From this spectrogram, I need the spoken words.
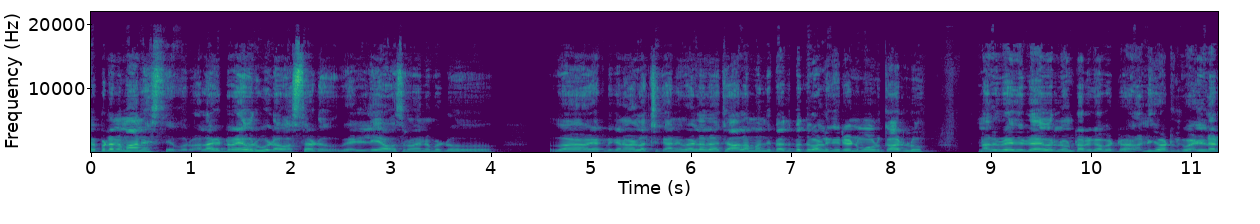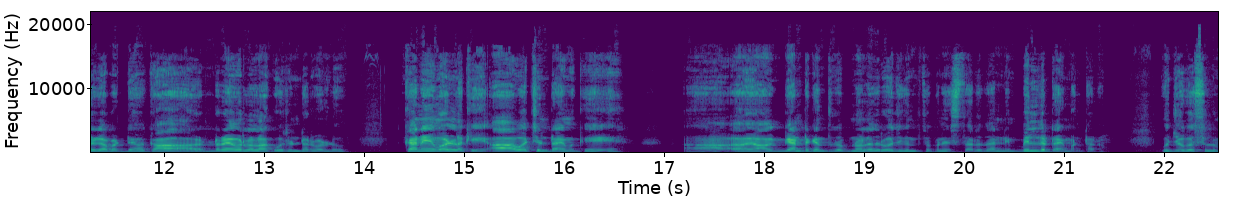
ఎప్పుడైనా మానేస్తే ఎవరు? అలాగే డ్రైవర్ కూడా వస్తాడు. వెళ్ళి అవసరమైనప్పుడు ఎక్కడికైనా వెళ్ళొచ్చు. కానీ వెళ్ళలే? చాలామంది పెద్ద పెద్ద వాళ్ళకి రెండు మూడు కార్లు నలుగురు ఐదు డ్రైవర్లు ఉంటారు కాబట్టి వాళ్ళు అన్ని చోట్లకి వెళ్ళారు కాబట్టి ఆ కా డ్రైవర్లు అలా కూర్చుంటారు వాళ్ళు. కానీ వాళ్ళకి ఆ వచ్చిన టైంకి ఆ- గంటకి ఎంత చొప్పున లేదు రోజుకి ఇంత చొప్పున ఇస్తారు. దాన్ని బిల్ ద టైం అంటారు. ఉద్యోగస్తులు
